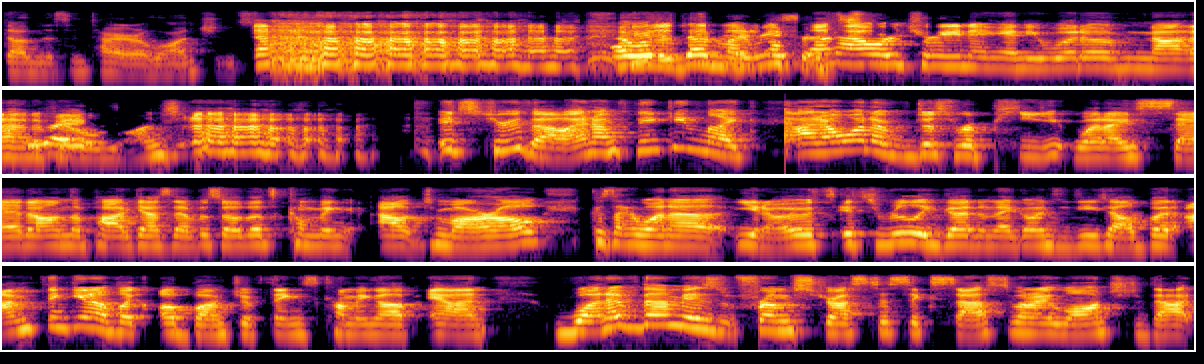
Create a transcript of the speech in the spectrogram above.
done this entire launch and i would have done my research. one hour training and you would have not had a right. failed launch it's true though and i'm thinking like i don't want to just repeat what i said on the podcast episode that's coming out tomorrow because i want to you know it's it's really good and i go into detail but i'm thinking of like a bunch of things coming up and one of them is from stress to success. When I launched that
